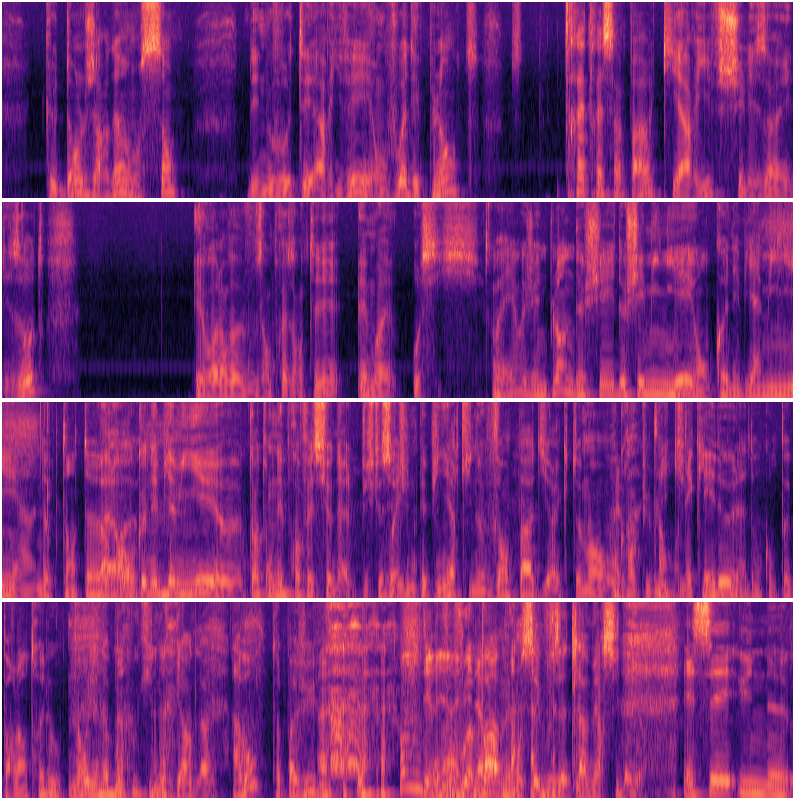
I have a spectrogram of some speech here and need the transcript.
que dans le jardin, on sent des nouveautés arriver et on voit des plantes très très sympas qui arrivent chez les uns et les autres. Et Roland va vous en présenter, et moi aussi. Oui, oui, j'ai une plante de chez, de chez Minier. On connaît bien Minier, un obtenteur. Bah alors, euh, on connaît bien Minier euh, quand on est professionnel, puisque c'est Oui. une pépinière qui ne vend pas directement au ah, grand bah, public. attends, on est que les deux, là, donc on peut parler entre nous. Non, il y en a beaucoup qui nous regardent là. Ah bon? T'as pas vu? On me dit On rien. vous voit pas, mais on sait que vous êtes là. Merci d'ailleurs. Et c'est une euh,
